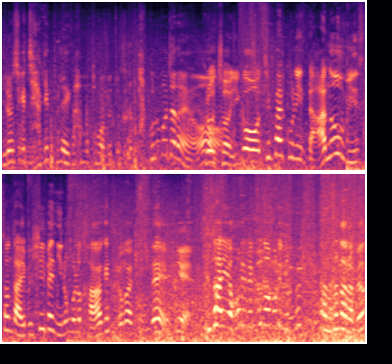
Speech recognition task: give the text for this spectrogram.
이런 식의 자기 플레이가 한 번 통하면 또 흐름 바꾸는 거잖아요. 그렇죠 이거 팀팔콘이 나노 윈스턴 다이브 힐벤 이런 걸로 강하게 들어갈 건데 예. 그 사이에 허리를 끊어버리는 펄스탄 하나라면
